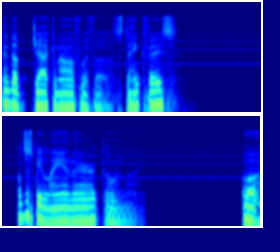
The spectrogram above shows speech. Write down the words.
end up jacking off with a stank face. I'll just be laying there going like, "Oh,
